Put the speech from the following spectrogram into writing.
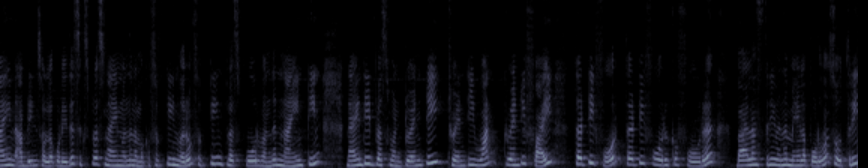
நைன் அப்படின்னு சொல்லக்கூடியது. சிக்ஸ் ப்ளஸ் நைன் வந்து நமக்கு ஃபிஃப்டீன் வரும். ஃபிஃப்டீன் ப்ளஸ் ஃபோர் வந்து nineteen nineteen plus one twenty twenty one twenty five thirty four thirty ஃபோருக்கு ஃபோரு பேலன்ஸ் த்ரீ வந்து மேலே போடுவோம். ஸோ த்ரீ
